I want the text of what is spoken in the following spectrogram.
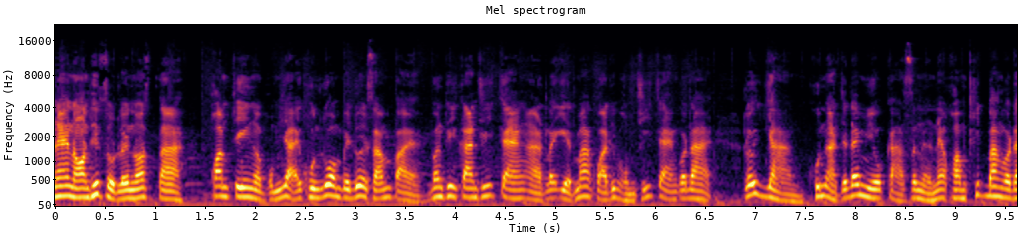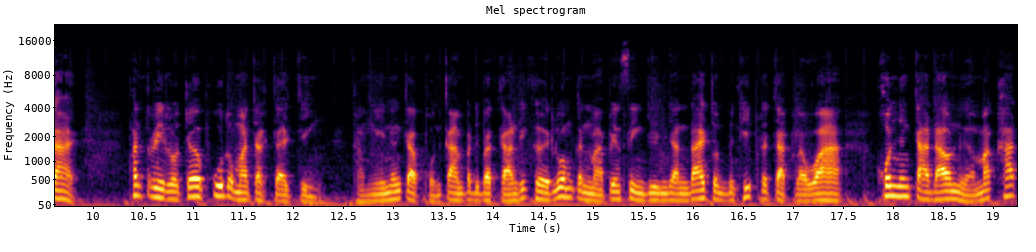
แน่นอนที่สุดเลยนอสตา ความจริงอะผมอยากให้คุณร่วมไปด้วยซ้ำไป บางทีการชี้แจงอาจละเอียดมากกว่าที่ผมชี้แจงก็ได้ แล้วอย่างคุณอาจจะได้มีโอกาสเสนอแนวความคิดบ้างก็ได้ พันตรีโรเจอร์พูดออกมาจากใจจริง ทั้งนี้เนื่องจากผลการปฏิบัติการที่เคยร่วมกันมาเป็นสิ่งยืนยันได้จนเป็นที่ประจักษ์แล้วว่า คนยังจ่าดาวเหนือมักคาด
